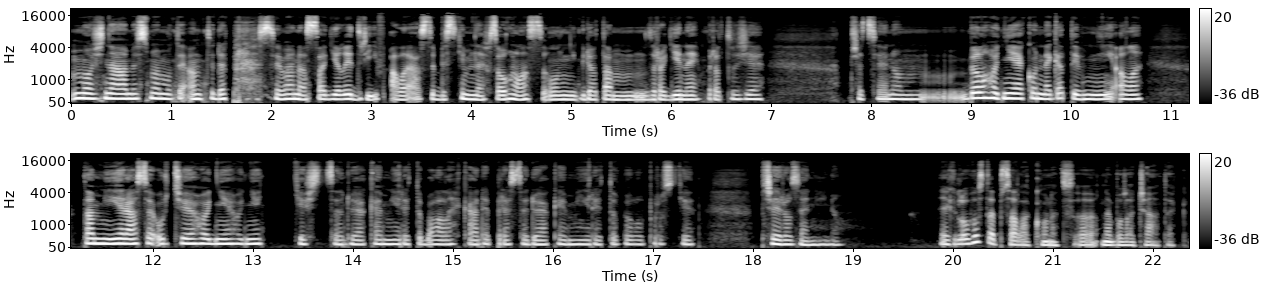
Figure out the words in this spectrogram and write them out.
Možná bychom mu ty antidepresiva nasadili dřív, ale asi by s tím nesouhlasil nikdo tam z rodiny, protože přece jenom byl hodně jako negativní, ale ta míra se určuje hodně, hodně těžce, do jaké míry to byla lehká deprese, do jaké míry to bylo prostě přirozený. No. Jak dlouho jste psala konec eh, nebo začátek?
